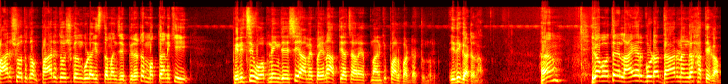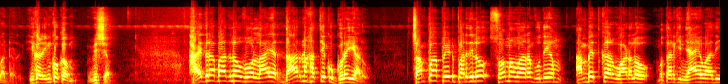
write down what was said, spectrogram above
పారితోషికం పారితోషికం కూడా ఇస్తామని చెప్పిరట. మొత్తానికి పిలిచి ఓపెనింగ్ చేసి ఆమె పైన అత్యాచార యత్నానికి పాల్పడ్డట్టున్నారు. ఇది ఘటన. ఇకపోతే లాయర్ కూడా దారుణంగా హత్య కాబడ్డాడు. ఇక్కడ ఇంకొక విషయం. హైదరాబాద్లో ఓ లాయర్ దారుణ హత్యకు గురయ్యాడు. చంపాపేట్ పరిధిలో సోమవారం ఉదయం అంబేద్కర్ వాడలో మొత్తానికి న్యాయవాది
